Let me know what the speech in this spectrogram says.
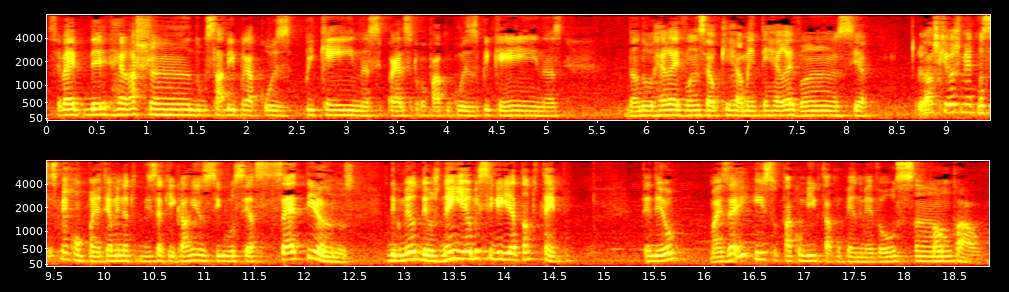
você vai de- relaxando, sabe, para coisas pequenas, para de se preocupar com coisas pequenas, dando relevância ao que realmente tem relevância. Eu acho que hoje minha- vocês que me acompanham, tem uma menina que disse aqui, Carlinhos, eu sigo você há sete anos. Eu digo, meu Deus, nem eu me seguiria há tanto tempo. Entendeu? Mas é isso, tá comigo, tá acompanhando minha evolução. Total.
